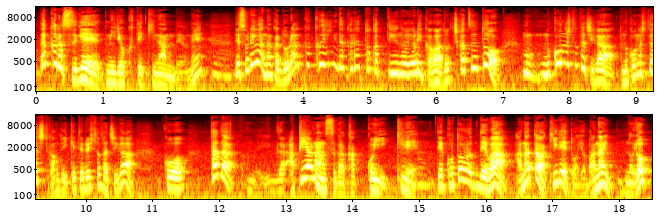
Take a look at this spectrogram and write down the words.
うん。だからすげえ魅力的なんだよね、でそれはなんかドラッグクイーンだからとかっていうのよりかはどっちかというともう向こうの人たちが向こうの人たちとか本当イケてる人たちがこうただがアピアランスがかっこいい綺麗うんうん。ってことではあなたは綺麗とは呼ばないのよ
